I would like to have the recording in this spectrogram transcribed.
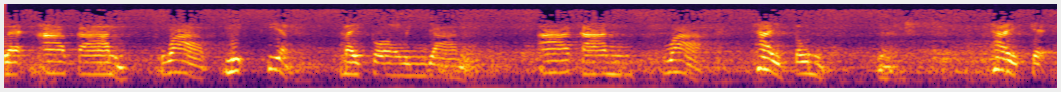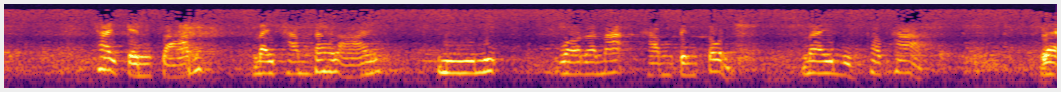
และอาการว่ามิเที่ยงในกองวิญญาณ อาการว่าใช่ตนใช่แกะ ใช่เก่นสารในธรรมทั้งหลาย มีนิวรณะธรรมเป็นต้น ในบุพภาพ และ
